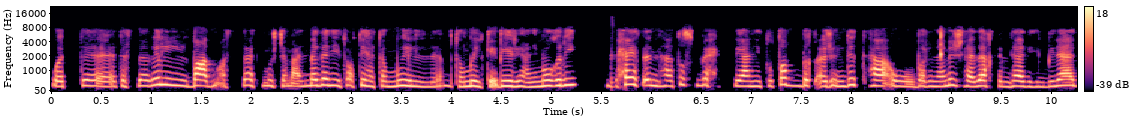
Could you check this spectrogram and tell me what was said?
وتستغل بعض مؤسسات المجتمع المدني تعطيها تمويل تمويل كبير يعني مغري بحيث إنها تصبح يعني تطبق أجندتها وبرنامجها داخل هذه البلاد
